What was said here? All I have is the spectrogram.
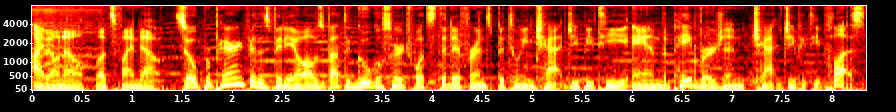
I don't know. Let's find out. So preparing for this video, I was about to Google search what's the difference between ChatGPT and the paid version, ChatGPT Plus.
